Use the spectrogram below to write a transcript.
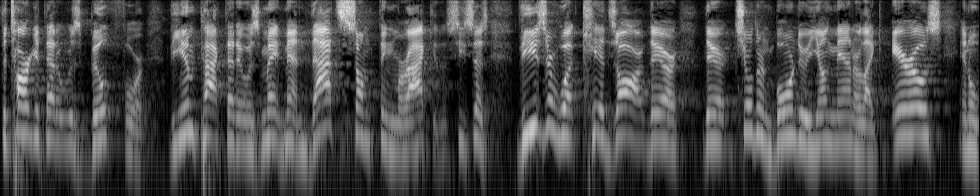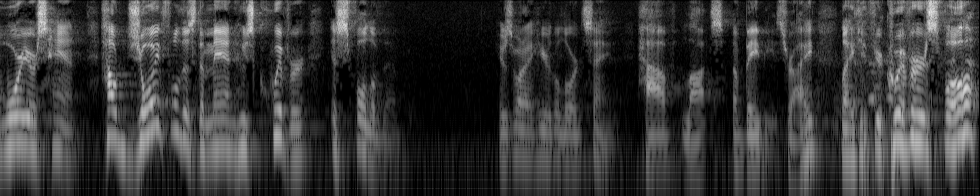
the target that it was built for, the impact that it was made. Man, that's something miraculous. He says, these are what kids are. They are they're children born to a young man are like arrows in a warrior's hand. How joyful is the man whose quiver is full of them. Here's what I hear the Lord saying. Have lots of babies, right? Like if your quiver is full,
